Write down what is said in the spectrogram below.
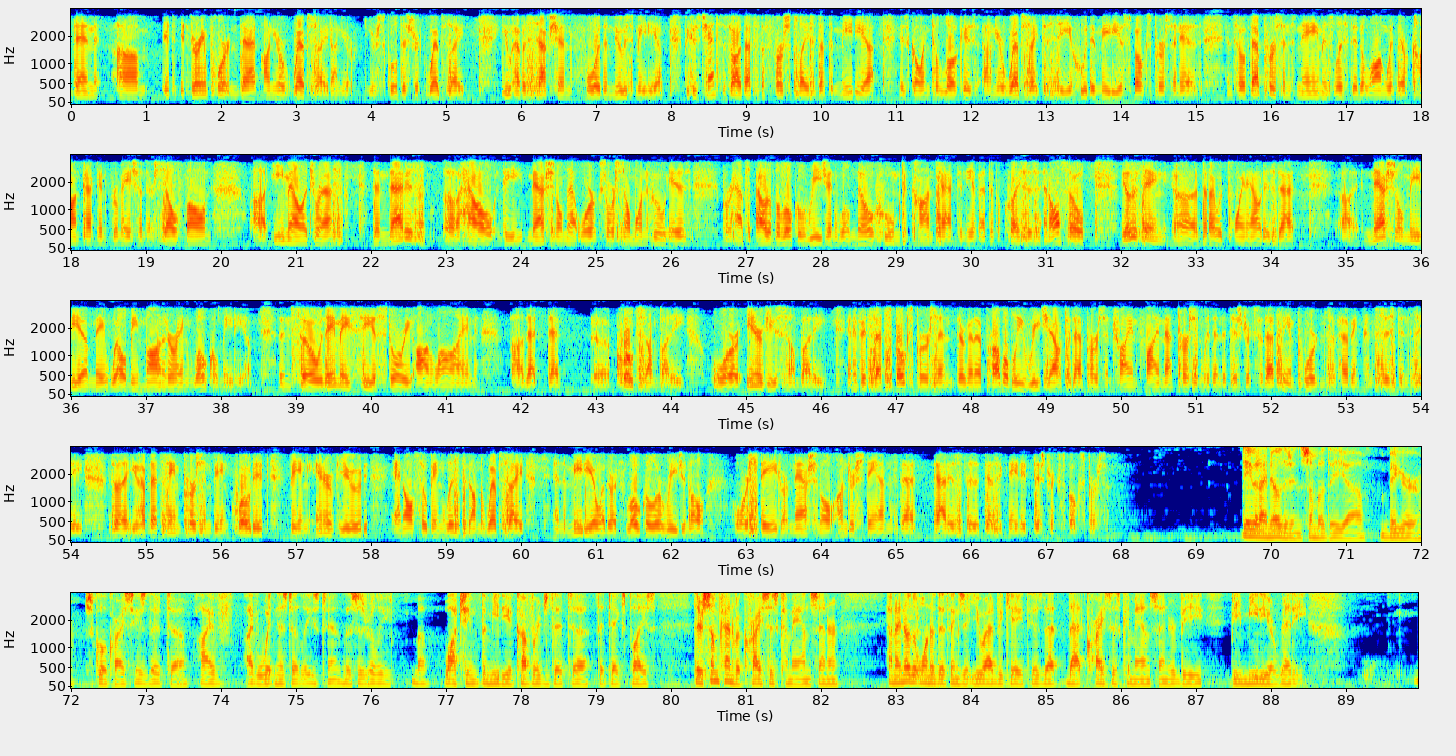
then um, it, it's very important that on your website, on your, your school district website, you have a section for the news media because chances are that's the first place that the media is going to look is on your website to see who the media spokesperson is. And so if that person's name is listed along with their contact information, their cell phone, uh, email address, then that is uh, how the national networks or someone who is perhaps out of the local region will know whom to contact in the event of a crisis. And also, the other thing uh, that I would point out is that uh, national media may well be monitoring local media, and so they may see a story online uh, that that uh, quotes somebody or interview somebody, and if it's that spokesperson, they're going to probably reach out to that person, try and find that person within the district. So that's the importance of having consistency, so that you have that same person being quoted, being interviewed, and also being listed on the website, and the media, whether it's local or regional, or state or national understands that that is the designated district spokesperson. David, I know that in some of the uh, bigger school crises that uh, I've I've witnessed at least, and this is really uh, watching the media coverage that uh, that takes place. There's some kind of a crisis command center, and I know that one of the things that you advocate is that that crisis command center be be media ready.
